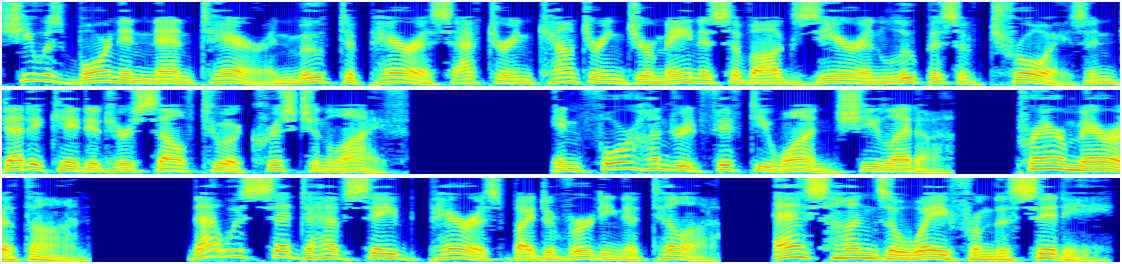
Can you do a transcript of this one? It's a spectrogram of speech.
She was born in Nanterre and moved to Paris after encountering Germanus of Auxerre and Lupus of Troyes and dedicated herself to a Christian life. In 451 she led a «prayer marathon» that was said to have saved Paris by diverting Attila. S. Huns away from the city.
